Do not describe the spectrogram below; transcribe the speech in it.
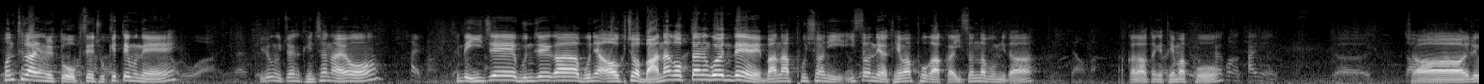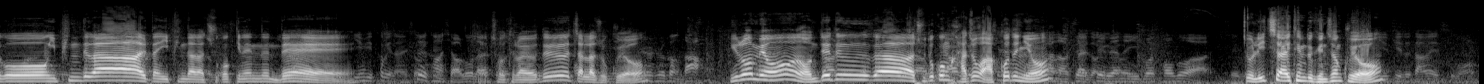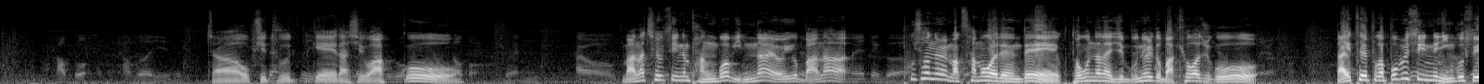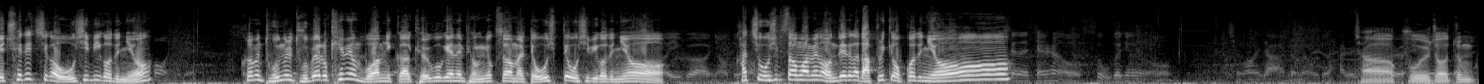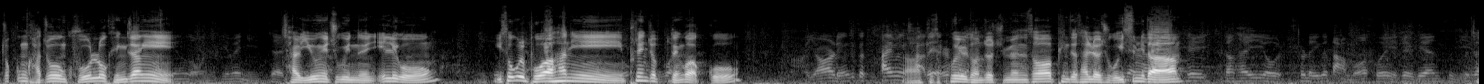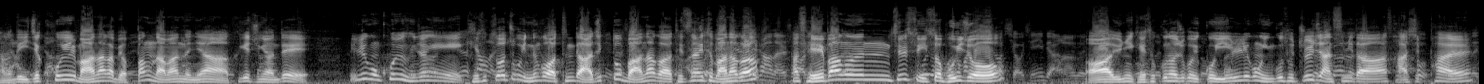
헌트라인을 또 없애줬기 때문에 일본 입장에서 괜찮아요. 근데 이제 문제가 뭐냐? 어 그쵸. 만화가 없다는 거였는데 만화 포션이 있었네요. 대마포가 아까 있었나 봅니다. 아까 나왔던 게 대마포. 자 110, 이 핀드가 일단 이 핀드 하나 죽었긴 했는데 저 드라이어드 잘라줬고요. 이러면 언데드가 주도권 가져왔거든요. 또 리치 아이템도 괜찮고요. 자 옵시 두 개 다시 왔고. 만화 채울 수 있는 방법 있나요? 이거 만화 포션을 막 사먹어야 되는데 더군다나 이제 문열도 막혀가지고 나이트엘프가 뽑을 수 있는 인구수의 최대치가 50이거든요. 그러면 돈을 두 배로 캐면 뭐합니까? 결국에는 병력 싸움할 때 50대 50이거든요. 같이 50 싸움하면 언데드가 나쁠 게 없거든요. 자 구울 저 좀 조금 가져온 구울로 굉장히 잘 이용해주고 있는 120 이속을 보아하니 프렌즈업도 된 것 같고. 아 계속 코일 던져주면서 핀드 살려주고 있습니다. 자 근데 이제 코일 만화가 몇 방 남았느냐? 그게 중요한데 110 코일 굉장히 계속 써주고 있는 것 같은데 아직도 만화가 데스나이트 만화가 한 세 방은 쓸 수 있어 보이죠? 아 유닛 계속 끊어주고 있고 110 인구수 줄지 않습니다. 48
